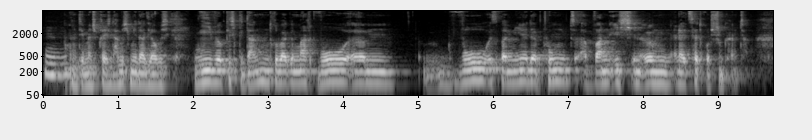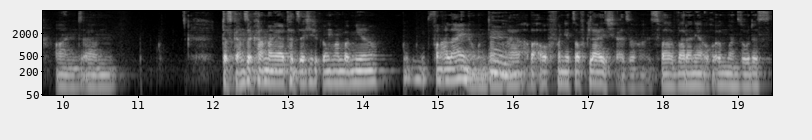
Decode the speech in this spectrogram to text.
Mhm. Und dementsprechend habe ich mir da, glaube ich, nie wirklich Gedanken drüber gemacht, wo, ähm, wo ist bei mir der Punkt, ab wann ich in irgendein NLZ rutschen könnte. Und ähm, das Ganze kam dann ja tatsächlich irgendwann bei mir von alleine und dann mhm. aber auch von jetzt auf gleich. Also es war, war dann ja auch irgendwann so, dass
